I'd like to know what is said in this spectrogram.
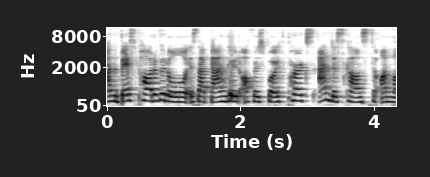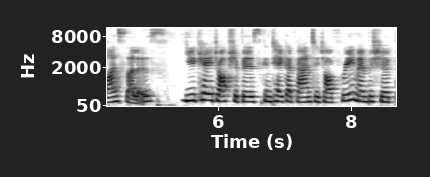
And the best part of it all is that Banggood offers both perks and discounts to online sellers. UK dropshippers can take advantage of free membership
